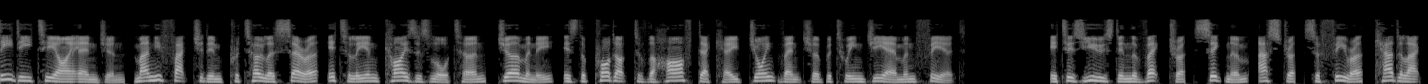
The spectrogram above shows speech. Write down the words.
CDTI engine, manufactured in Pratola Serra, Italy and Kaiserslautern, Germany, is the product of the half-decade joint venture between GM and Fiat. It is used in the Vectra, Signum, Astra, Zafira, Cadillac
